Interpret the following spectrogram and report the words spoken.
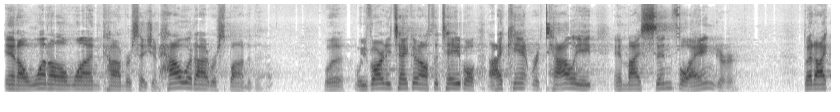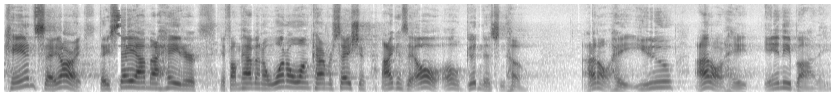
in a one on one conversation? How would I respond to that? Well, we've already taken off the table. I can't retaliate in my sinful anger. But I can say, all right, they say I'm a hater. If I'm having a one on one conversation, I can say, oh, oh, goodness, no. I don't hate you. I don't hate anybody.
